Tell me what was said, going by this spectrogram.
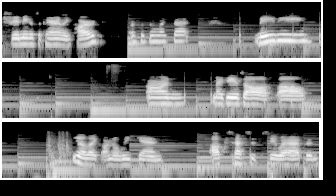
streaming is apparently hard or something like that. Maybe on my days off, I'll, you know, like on a weekend, I'll test it to see what happens.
